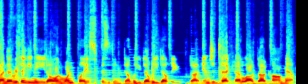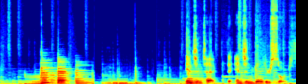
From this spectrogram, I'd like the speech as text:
Find everything you need all in one place visiting www.enginetechcatalog.com now. Engine Tech, the engine builder's source.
